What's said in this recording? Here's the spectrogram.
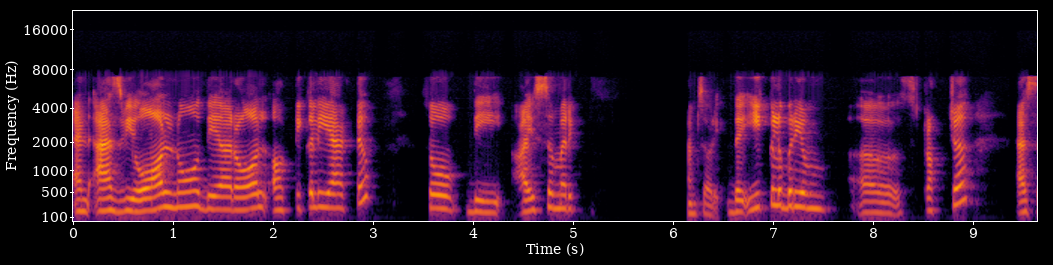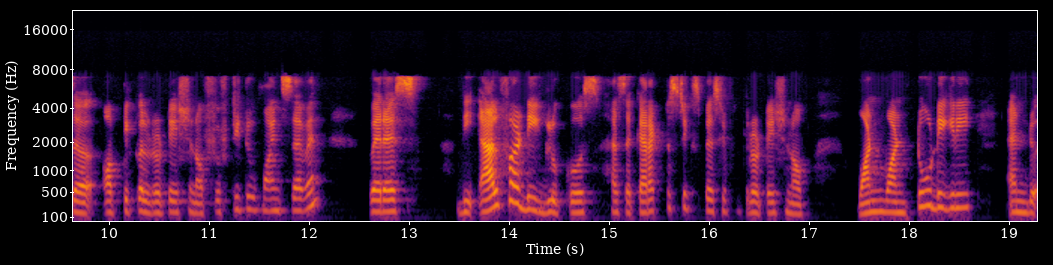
And as we all know, they are all optically active. So the isomeric, I'm sorry, the equilibrium uh, structure has a optical rotation of 52.7, whereas the alpha D glucose has a characteristic specific rotation of 112 degree and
